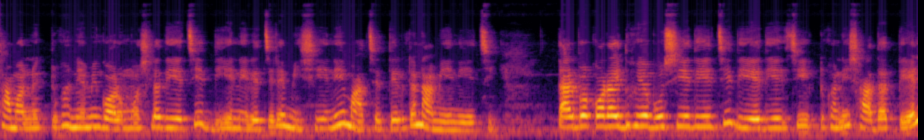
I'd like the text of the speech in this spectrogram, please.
সামান্য একটুখানি আমি গরম মশলা দিয়েছি, দিয়ে নেড়ে চেড়ে মিশিয়ে নিয়ে মাছের তেলটা নামিয়ে নিয়েছি। তারপর কড়াই ধুয়ে বসিয়ে দিয়েছি, দিয়ে দিয়েছি একটুখানি সাদা তেল,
